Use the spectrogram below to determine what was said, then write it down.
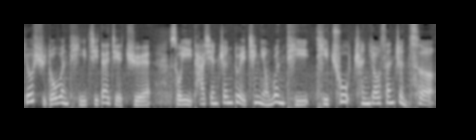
有许多问题亟待解决。所以他先针对青年问题提出撑腰三政策。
